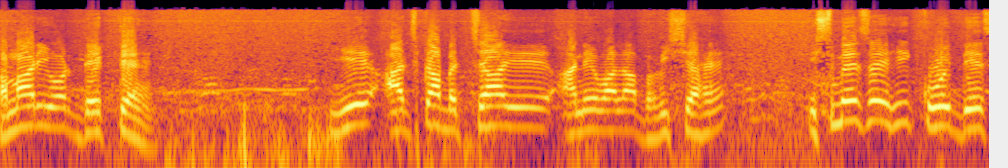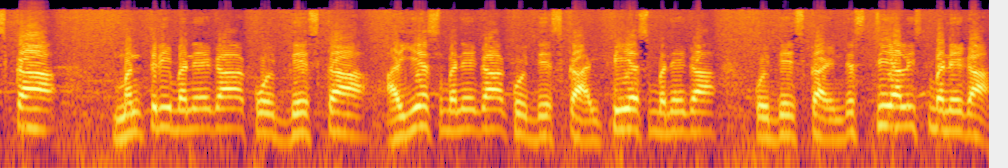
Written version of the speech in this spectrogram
हमारी ओर देखते हैं। ये आज का बच्चा, ये आने वाला भविष्य है। इसमें से ही कोई देश का मंत्री बनेगा, कोई देश का आईएएस बनेगा, कोई देश का आईपीएस बनेगा, कोई देश का इंडस्ट्रियलिस्ट बनेगा।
